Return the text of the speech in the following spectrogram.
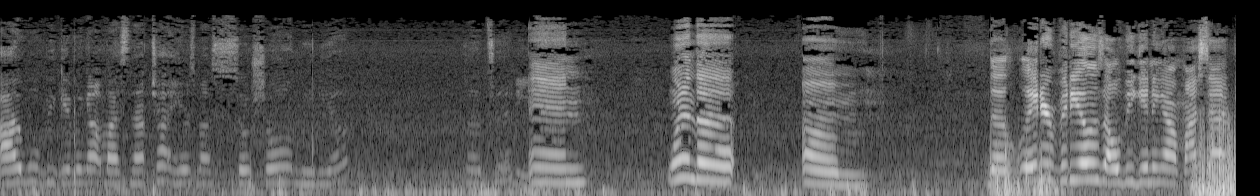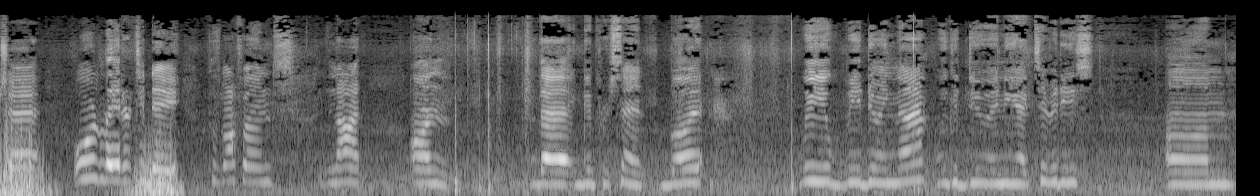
I will be giving out my Snapchat. Here's my social media. That's it. and one of the um the later videos I'll be getting out my Snapchat or later today because my phone's not on that good percent but we'll be doing that we could do any activities um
